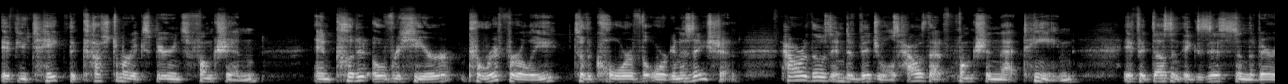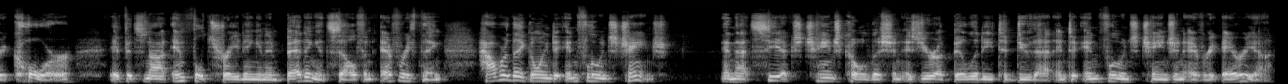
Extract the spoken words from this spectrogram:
if you take the customer experience function and put it over here peripherally to the core of the organization. How are those individuals, how does that function, that team, if it doesn't exist in the very core, if it's not infiltrating and embedding itself in everything, how are they going to influence change? And that CX Change Coalition is your ability to do that and to influence change in every area.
